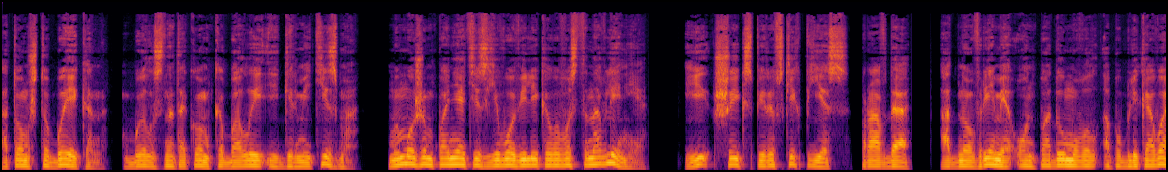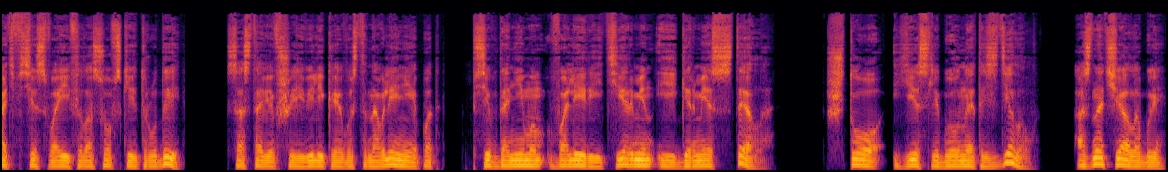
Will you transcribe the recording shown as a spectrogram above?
О том, что Бейкон был знатоком каббалы и герметизма, мы можем понять из его великого восстановления и шекспировских пьес. Правда, одно время он подумывал опубликовать все свои философские труды составившие Великое восстановление под псевдонимом Валерий Термин и Гермес Стелла, что, если бы он это сделал, означало бы,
